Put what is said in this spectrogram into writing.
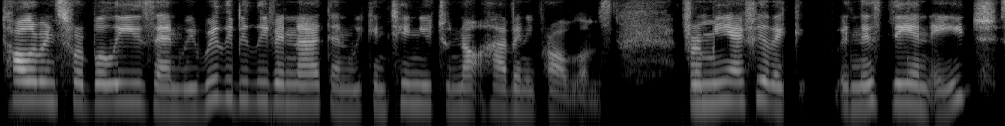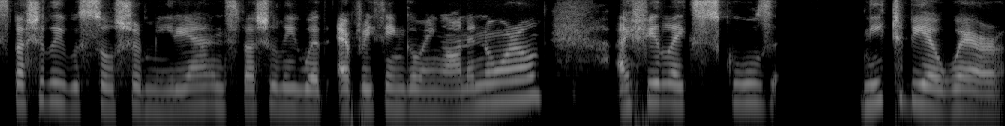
tolerance for bullies and we really believe in that and we continue to not have any problems. For me i feel like in this day and age especially with social media and especially with everything going on in the world i feel like schools need to be aware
